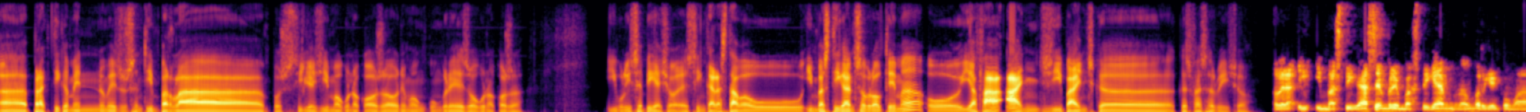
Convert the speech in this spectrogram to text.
eh, pràcticament només ho sentim parlar eh, doncs, si llegim alguna cosa o anem a un congrés o alguna cosa. I volia saber això, eh? si encara estàveu investigant sobre el tema o ja fa anys i panys que, que es fa servir això. A veure, investigar sempre investiguem, no? perquè com a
